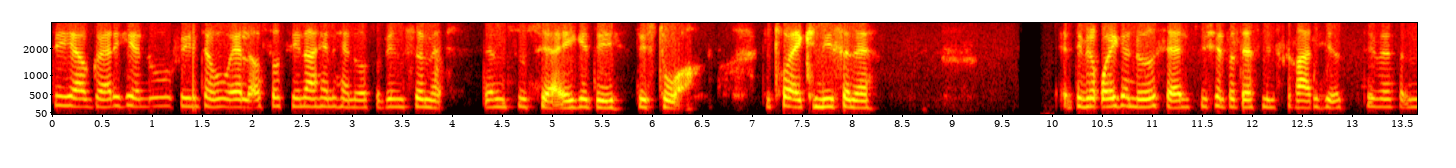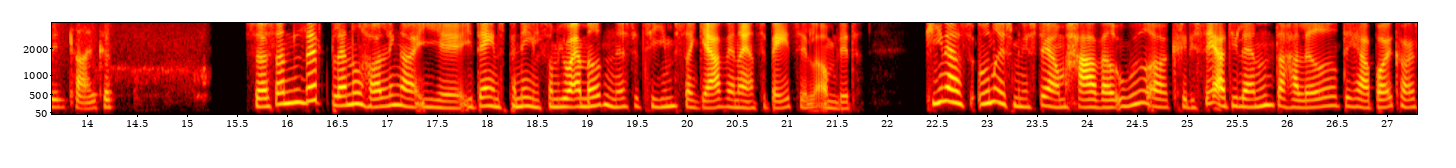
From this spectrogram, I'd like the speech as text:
det her at gøre det her nu, finde til OL, og så senere hen have noget forbindelse med dem, synes jeg ikke, det, det er det tror jeg ikke, kineserne det vil rykke noget særligt, specielt for deres menneskerettighed. Det er i hvert fald min tanke. Så sådan lidt blandede holdninger i, øh, i dagens panel, som jo er med den næste time, så jeg vender jeg tilbage til om lidt. Kinas udenrigsministerium har været ude og kritisere de lande, der har lavet det her boykot,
